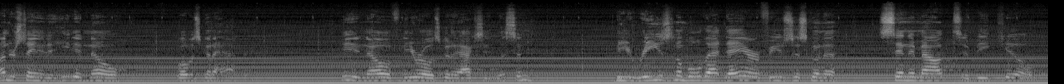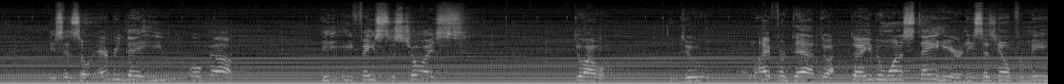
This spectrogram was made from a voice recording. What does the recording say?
understanding that he didn't know what was going to happen. He didn't know if Nero was going to actually listen, be reasonable that day, or if he was just going to send him out to be killed. He said, so every day he woke up, he, he faced this choice. Do I do life or death? Do I, do I even want to stay here? And he says, you know, for me,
